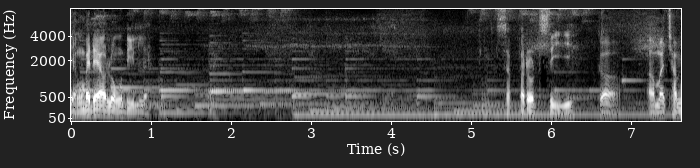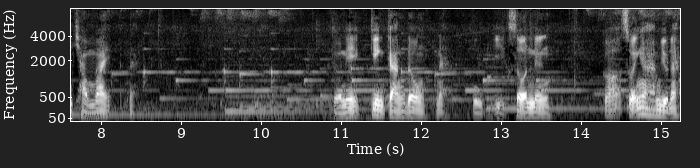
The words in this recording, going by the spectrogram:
ยังไม่ได้เอาลงดินเลยสับประรดสีก็เอามาชำๆไว้นะตัวนี้กิ่งกลางดงนะปลูกอีกโซนหนึ่งก็สวยงามอยู่นะ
